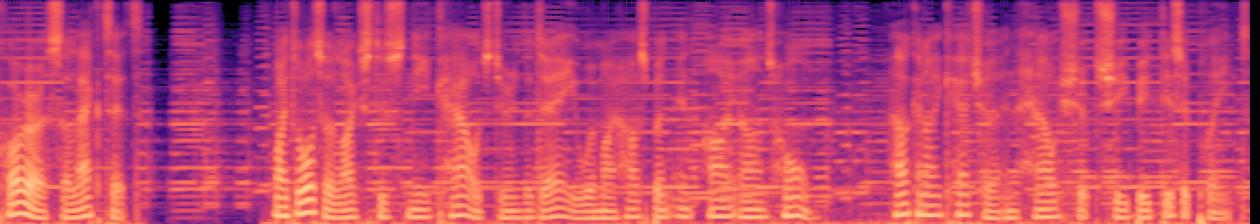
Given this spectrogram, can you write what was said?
Quora selected. My daughter likes to sneak out during the day when my husband and I aren't home. How can I catch her and how should she be disciplined?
